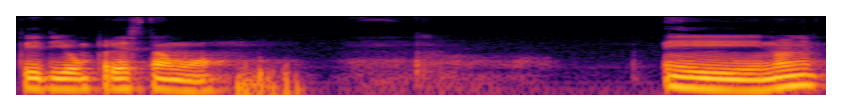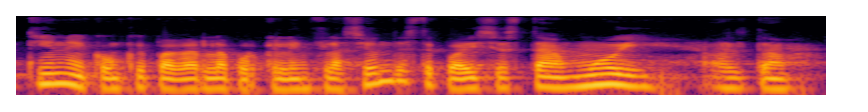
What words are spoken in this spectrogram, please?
pidió un préstamo y no tiene con qué pagarla porque la inflación de este país está muy alta,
